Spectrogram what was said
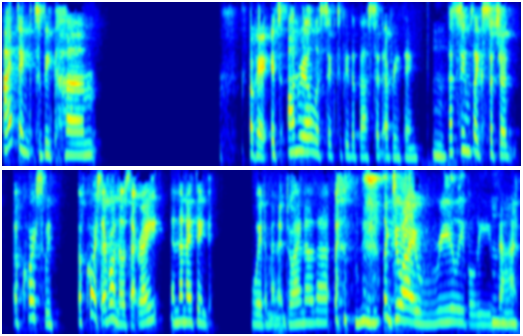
I think to become okay, it's unrealistic to be the best at everything. Mm. That seems like such a of course we of course everyone knows that, right? And then I think, wait a minute, do I know that? Mm-hmm. like do I really believe mm-hmm. that?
